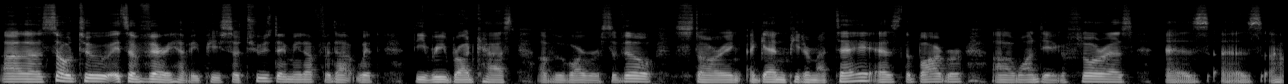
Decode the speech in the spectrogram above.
Uh, so to it's a very heavy piece. So Tuesday made up for that with the rebroadcast of The Barber of Seville, starring again Peter Mattei as the barber, uh, Juan Diego Flórez as as uh,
